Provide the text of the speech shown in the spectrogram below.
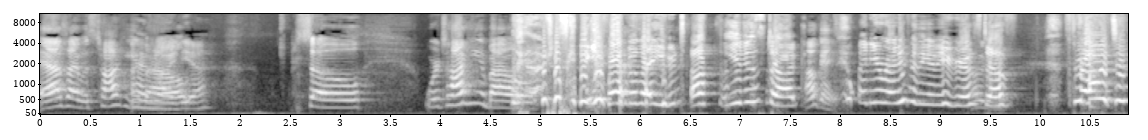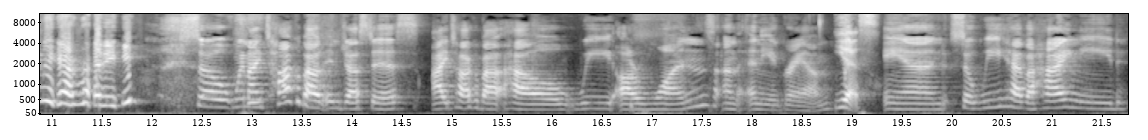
As I was talking I have about, no idea. so we're talking about. I'm just gonna give up and let you talk. You just talk. okay, When you're ready for the Enneagram Okay. stuff, throw it to me. I'm ready. so when I talk about injustice, I talk about how we are ones on the Enneagram. Yes. And so we have a high need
